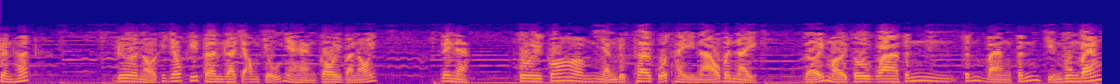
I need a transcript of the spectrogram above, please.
trên hết, đưa nội cái dấu ký tên ra cho ông chủ nhà hàng coi và nói, đây nè, tôi có nhận được thơ của thầy nào ở bên này, gửi mời tôi qua tính tính bàn tính chuyện buôn bán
